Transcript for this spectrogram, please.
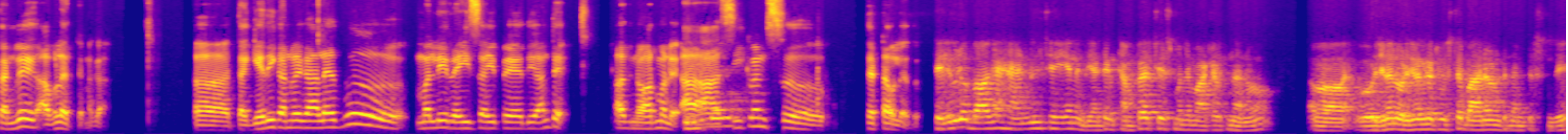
కన్వే అవ్వలేదు తినగా ఆ, తగ్గేది కన్వే కాలేదు మళ్ళీ రైస్ అయిపోయేది అంతే. అది నార్మల్ ఆ సీక్వెన్స్ సెట్ అవ్వలేదు. తెలుగులో బాగా హ్యాండిల్ చేయనిది. అంటే కంపేర్ చేసి మళ్ళీ మాట్లాడుతున్నాను. ఒరిజినల్ ఒరిజినల్గా చూస్తే బాగానే ఉంటుంది అనిపిస్తుంది.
